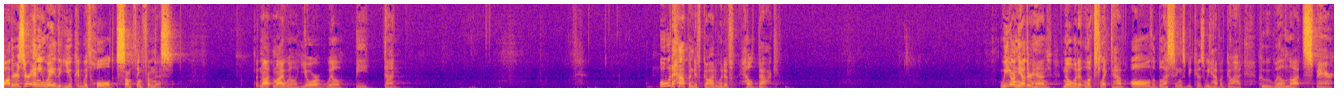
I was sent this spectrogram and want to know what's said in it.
Father, is there any way that you could withhold something from this? But not my will, your will be done. What would have happened if God would have held back? We, on the other hand, know what it looks like to have all the blessings because we have a God who will not spare.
